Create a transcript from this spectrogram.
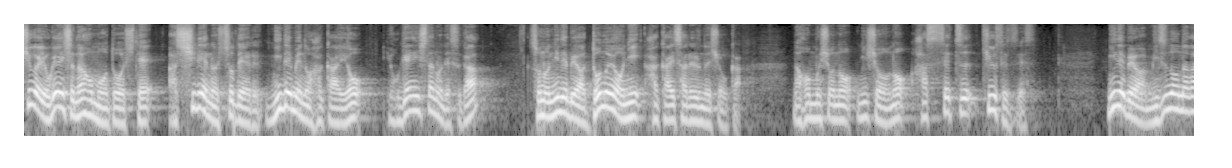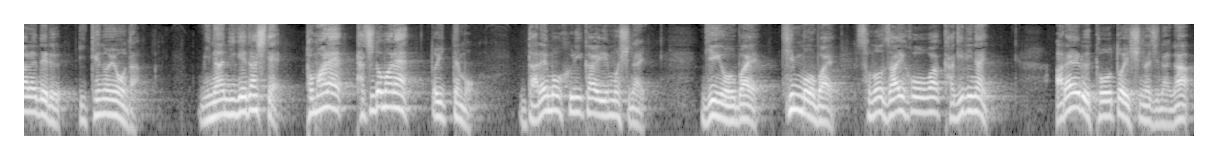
主が預言者ナホムを通してアッシリアの首都であるニデベの破壊を予言したのですがそのニデベはどのように破壊されるのでしょうか？ナホム書の2章の8節9節です。ニデベは水の流れ出る池のようだ皆逃げ出して止まれ立ち止まれと言っても誰も振り返りもしない。銀を奪え金も奪えその財宝は限りない。あらゆる尊い品々が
